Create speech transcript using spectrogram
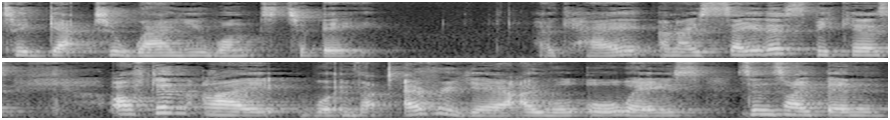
to get to where you want to be. Okay? And I say this because often I, well, in fact, every year I will always, since I've been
